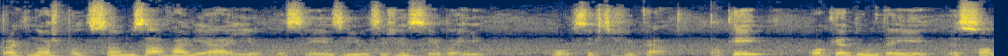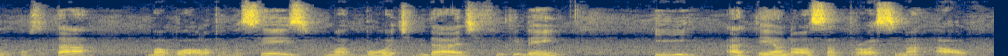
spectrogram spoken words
para que nós possamos avaliar aí vocês e vocês recebam aí o certificado, tá ok? Qualquer dúvida aí é só me consultar. Uma boa aula para vocês, uma boa atividade, fique bem e até a nossa próxima aula.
